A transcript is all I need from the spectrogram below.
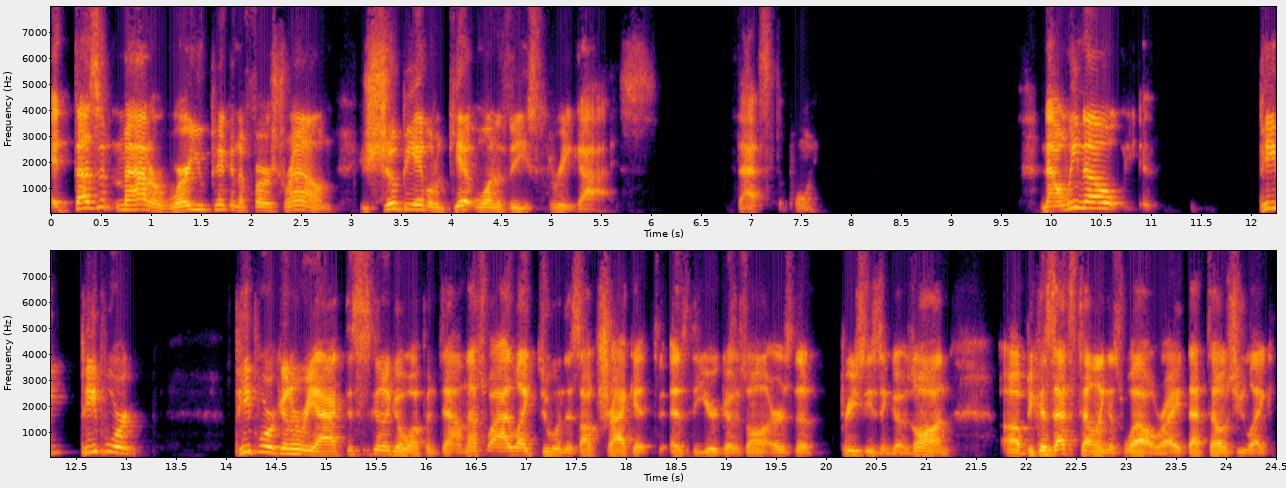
it doesn't matter where you pick in the first round. You should be able to get one of these three guys. That's the point. Now we know pe- people are people are going to react. This is going to go up and down. That's why I like doing this. I'll track it as the year goes on or as the preseason goes on, uh, because that's telling as well, right? That tells you like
